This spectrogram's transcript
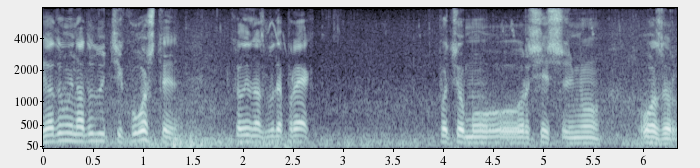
я думаю, нададуть ті кошти, коли в нас буде проєкт по цьому розчищенню озеру.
